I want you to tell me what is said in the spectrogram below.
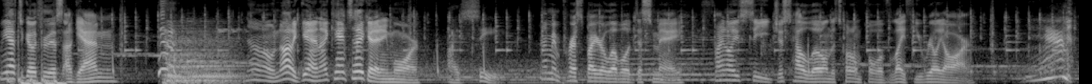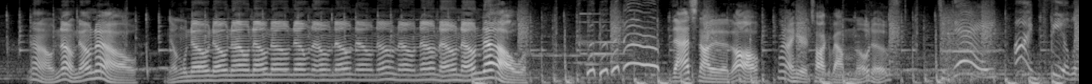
We have to go through this again? No, not again. I can't take it anymore. I see. I'm impressed by your level of dismay. Finally see just how low on the totem pole of life you really are. No, no, no, no. No, no, no, no, no, no, no, no, no, no, no, no, no, no, no, no. That's not it at all. We're not here to talk about motive. Today, I'm feeling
